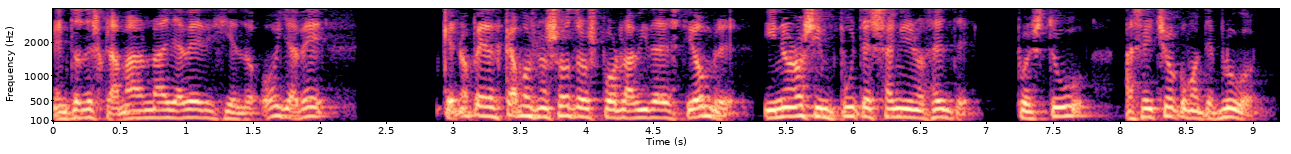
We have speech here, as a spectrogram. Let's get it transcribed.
Entonces clamaron a Yahvé diciendo, oh Yahvé, que no perezcamos nosotros por la vida de este hombre, y no nos imputes sangre inocente, pues tú has hecho como te plugo.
